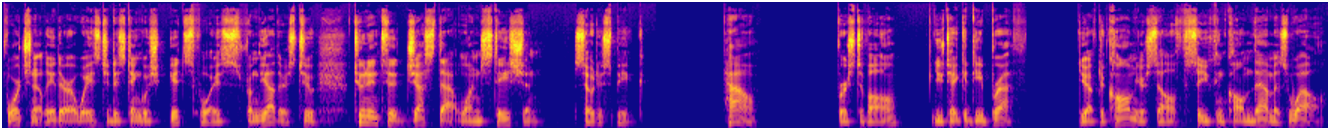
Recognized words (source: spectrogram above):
Fortunately, there are ways to distinguish its voice from the others, to tune into just that one station, so to speak. How? First of all, you take a deep breath. You have to calm yourself so you can calm them as well.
